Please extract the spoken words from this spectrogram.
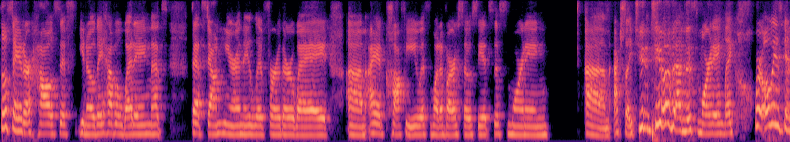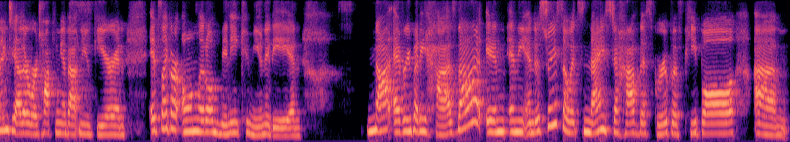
They'll stay at our house if, you know, they have a wedding that's that's down here and they live further away. Um, I had coffee with one of our associates this morning. Um, actually two two of them this morning like we're always getting together we're talking about new gear and it's like our own little mini community and not everybody has that in in the industry. So it's nice to have this group of people um,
